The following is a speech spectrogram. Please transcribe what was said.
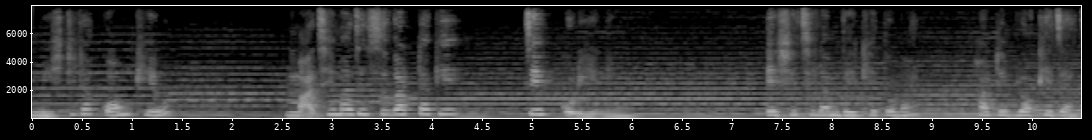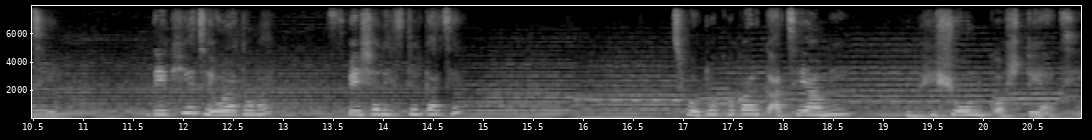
মিষ্টিটা কম খেও। মাঝে মাঝে সুগারটাকে চেক করিয়ে নিও এসেছিলাম দেখে তোমার হার্টে ব্লকেজ আছে দেখিয়েছে ওরা তোমায় স্পেশালিস্টের কাছে। ছোট খোকার কাছে আমি ভীষণ কষ্টে আছি।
